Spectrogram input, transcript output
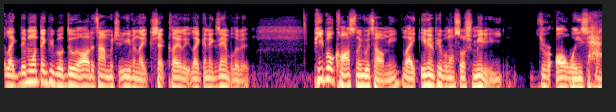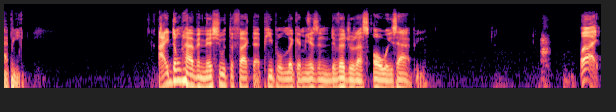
like the one thing people do all the time, which even like check clearly, like an example of it. People constantly would tell me, like even people on social media, you're always happy. I don't have an issue with the fact that people look at me as an individual that's always happy. But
